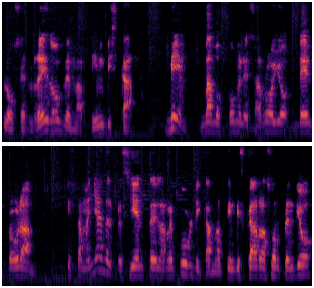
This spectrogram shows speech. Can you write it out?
los enredos de Martín Vizcarra. Bien, vamos con el desarrollo del programa. Esta mañana el presidente de la República, Martín Vizcarra, sorprendió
